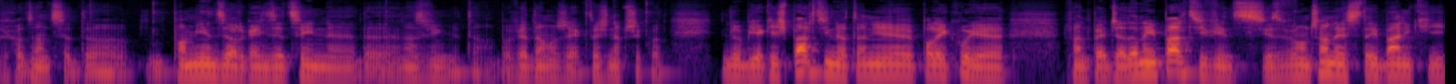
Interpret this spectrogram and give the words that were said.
wychodzące do pomiędzyorganizacyjne, nazwijmy to, bo wiadomo, że jak ktoś na przykład nie lubi jakiejś partii, no to nie polejkuje fanpage'a danej partii, więc jest wyłączony z tej bańki.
